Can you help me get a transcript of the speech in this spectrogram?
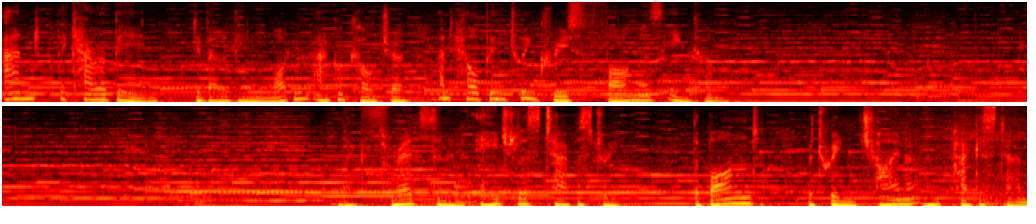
and the Caribbean, developing modern agriculture and helping to increase farmers' income. threads in an ageless tapestry, the bond between China and Pakistan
